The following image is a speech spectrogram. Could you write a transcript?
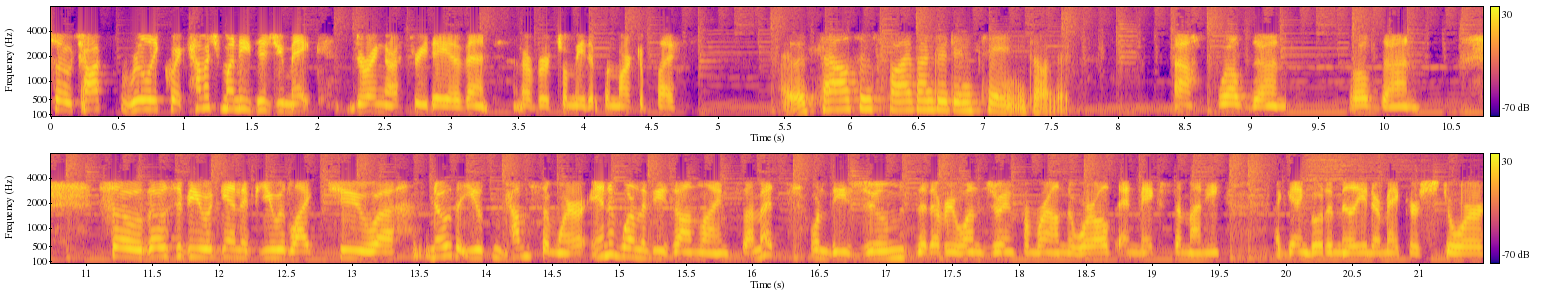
So, talk really quick. How much money did you make during our three day event and our virtual meetup and Marketplace? $1,510. Ah, well done. Well done. So, those of you, again, if you would like to uh, know that you can come somewhere in one of these online summits, one of these Zooms that everyone's doing from around the world and make some money, again, go to Millionaire Maker Store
